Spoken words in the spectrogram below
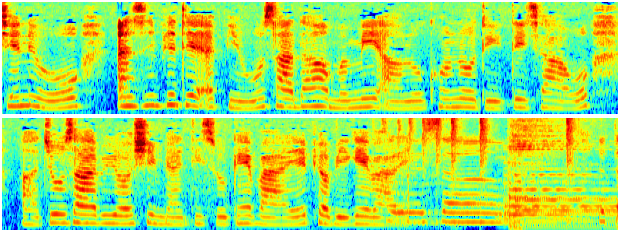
ချင်းတွေကို M sin ဖြစ်တဲ့အပြင်ကိုစာသားကိုမမေ့အောင်လို့ခွန်းတို့ဒီတေချာကိုအာစူးစမ်းပြီးတော့ရှင်ပြိုင်တည်ဆိုခဲ့ပါတယ်ဖျော်ပြခဲ့ပါတယ် so တ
